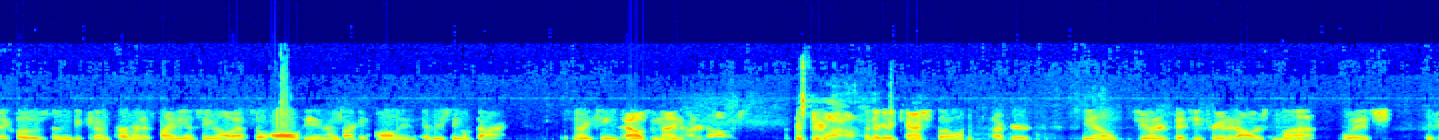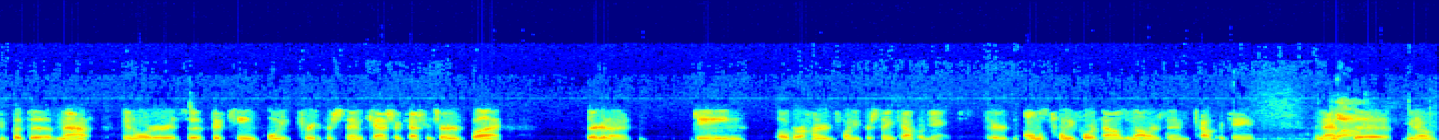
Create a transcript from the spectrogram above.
they close and become permanent financing, and all that. So all in, I'm talking all in, every single dime, it's nineteen thousand nine hundred dollars. Wow! and they're going to cash flow on Tucker, you know, two hundred fifty, three hundred dollars a month. Which, if you put the math in order, it's a fifteen point three percent cash on cash return, but they're going to gain over 120% capital gains. They're almost $24,000 in capital gains. And that's Wow. the, you know,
